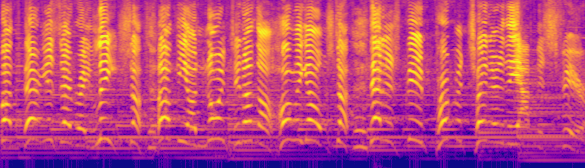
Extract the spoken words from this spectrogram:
but there is a release of the anointing of the Holy Ghost that is being perpetrated in the atmosphere.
